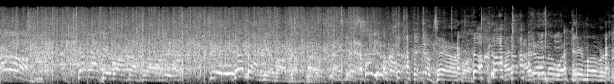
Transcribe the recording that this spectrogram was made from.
Come back here, Mark Ruffalo. Come back here, Mark Ruffalo. I feel terrible. I, I don't know what came over me.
